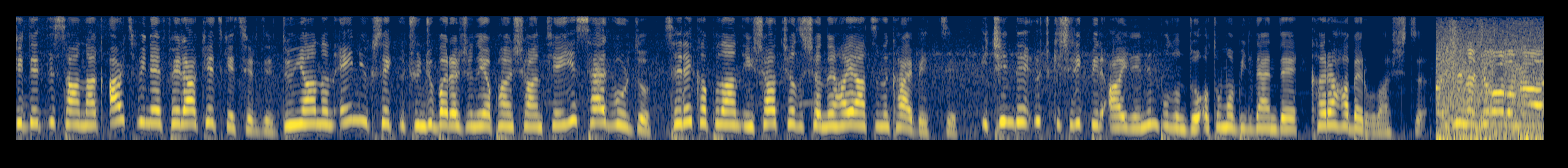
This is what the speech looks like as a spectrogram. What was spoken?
Şiddetli sağanak Artvin'e felaket getirdi. Dünyanın en yüksek 3. barajını yapan şantiyeyi sel vurdu. Sele kapılan inşaat çalışanı hayatını kaybetti. İçinde 3 kişilik bir ailenin bulunduğu otomobilden de kara haber ulaştı. İçinden çık oğlum ya.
